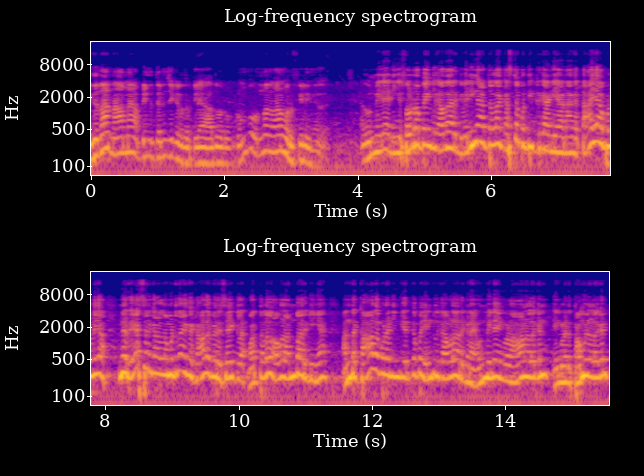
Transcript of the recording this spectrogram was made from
இதுதான் நாம அப்படின்னு தெரிஞ்சுக்கிறது இருக்கு இல்லையா? அது ஒரு ரொம்ப உண்மையான ஒரு ஃபீலிங் அது. உண்மையிலே நீங்க சொல்றப்ப எங்களுக்கு அதான் இருக்கு. வெளிநாட்டெல்லாம் கஷ்டப்படுத்திட்டு இருக்காங்க நாங்க தாயா பிள்ளையா இன்னும் ரேஷன் கார்டில் மட்டும் தான் எங்க காலை பேரை சேர்க்கல. மத்த அளவு அவ்வளவு அன்பா இருக்கீங்க. அந்த காலை கூட நீங்க இருக்கப்ப எங்களுக்கு அவ்வளவு இருக்குண்ணே. உண்மையிலே எங்களோட ஆணழகன் எங்களோட தமிழ் அழகன்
